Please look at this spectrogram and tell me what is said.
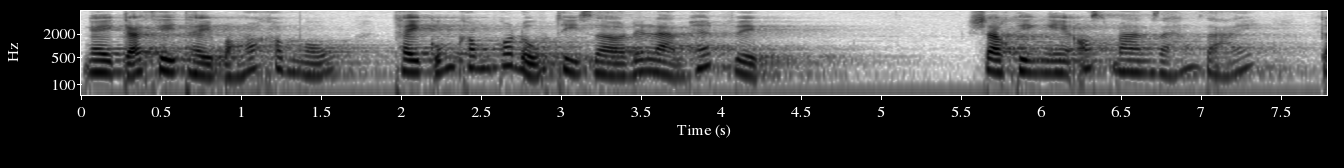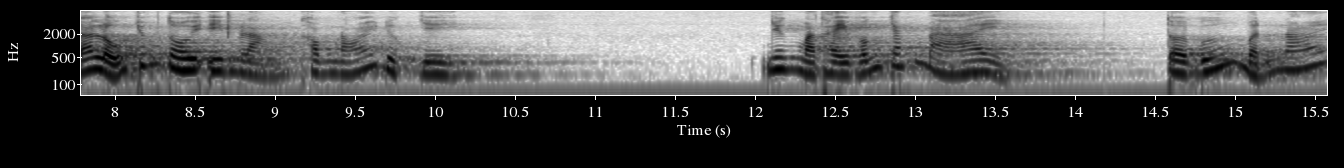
Ngay cả khi thầy bỏ không ngủ, thầy cũng không có đủ thì giờ để làm hết việc. Sau khi nghe Osman giảng giải, cả lũ chúng tôi im lặng không nói được gì. Nhưng mà thầy vẫn chấm bài Tôi bướng bỉnh nói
